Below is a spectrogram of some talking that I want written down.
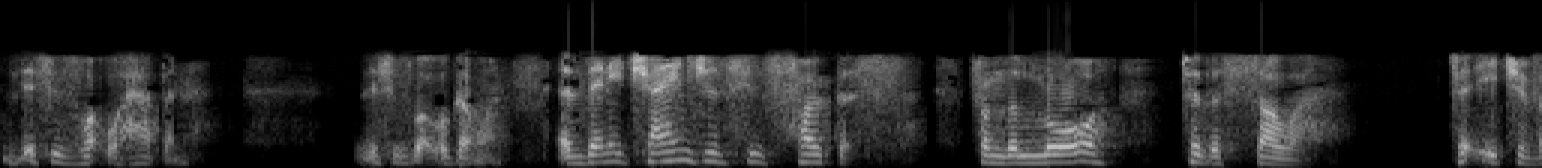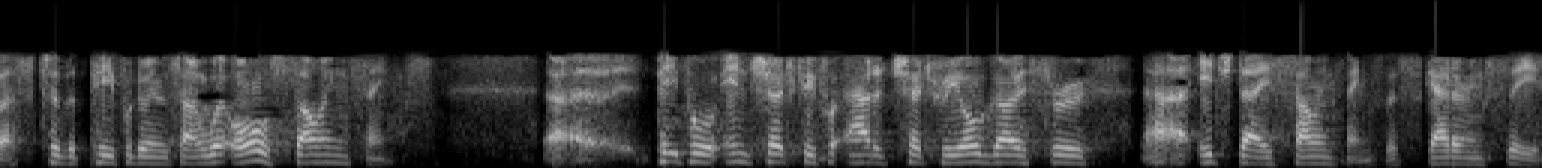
This is what will happen. This is what will go on. And then he changes his focus from the law to the sower, to each of us, to the people doing the sowing. We're all sowing things. Uh, people in church, people out of church, we all go through uh, each day sowing things. We're scattering seed.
